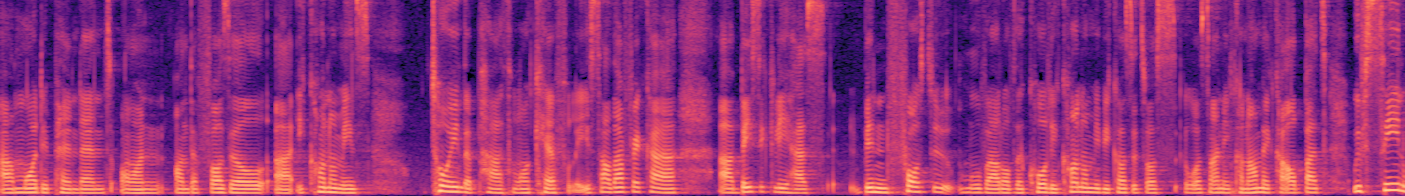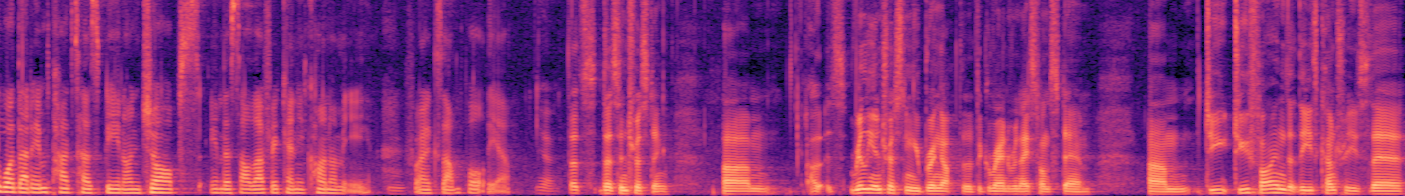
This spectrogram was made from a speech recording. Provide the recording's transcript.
are more dependent on on the fossil uh, economies towing the path more carefully. South Africa uh, basically has been forced to move out of the coal economy because it was it was uneconomical. But we've seen what that impact has been on jobs in the South African economy, mm. for example. Yeah. Yeah, that's that's interesting. Um, uh, it's really interesting you bring up the, the Grand Renaissance Dam. Um, do you, do you find that these countries they're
